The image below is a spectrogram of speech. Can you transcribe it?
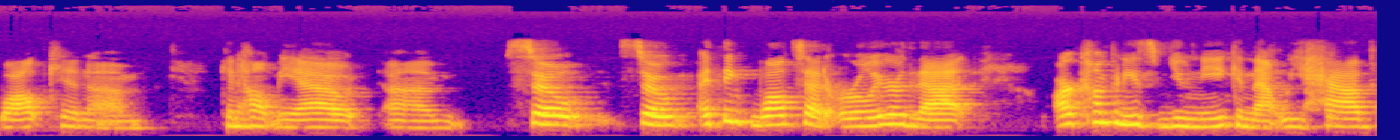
Walt can um, can help me out. Um, so so I think Walt said earlier that our company is unique in that we have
